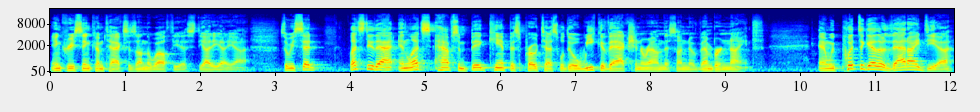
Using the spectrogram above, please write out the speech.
Increase income taxes on the wealthiest, yada, yada, yada. So we said, let's do that and let's have some big campus protests. We'll do a week of action around this on November 9th. And we put together that idea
